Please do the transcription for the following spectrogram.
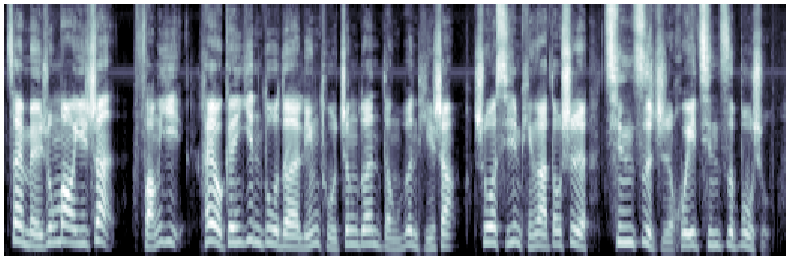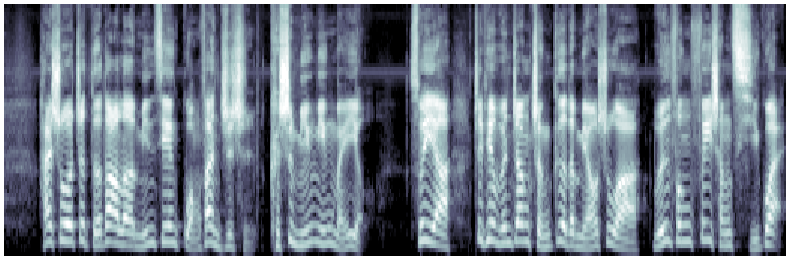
在美中贸易战、防疫，还有跟印度的领土争端等问题上，说习近平啊都是亲自指挥、亲自部署，还说这得到了民间广泛支持。可是明明没有，所以啊，这篇文章整个的描述啊，文风非常奇怪，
